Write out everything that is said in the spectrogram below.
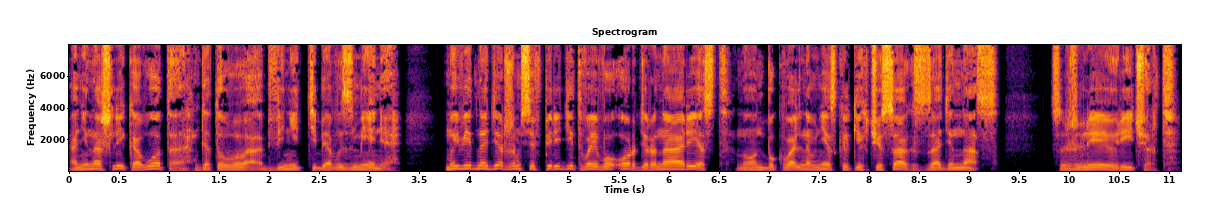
они нашли кого-то, готового обвинить тебя в измене. Мы, видно, держимся впереди твоего ордера на арест, но он буквально в нескольких часах сзади нас. «Сожалею, Ричард.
